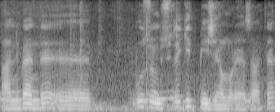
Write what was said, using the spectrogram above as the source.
Hani ben de e, uzun bir süre gitmeyeceğim oraya zaten.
